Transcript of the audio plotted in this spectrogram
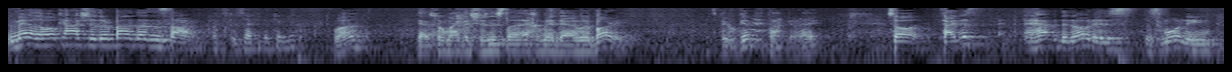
the Mela the oh, whole kasha the Ramban doesn't start. What's the second opinion? What? That's from my Echamed with Bari. Taka, right? So, so I just happened to notice this morning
